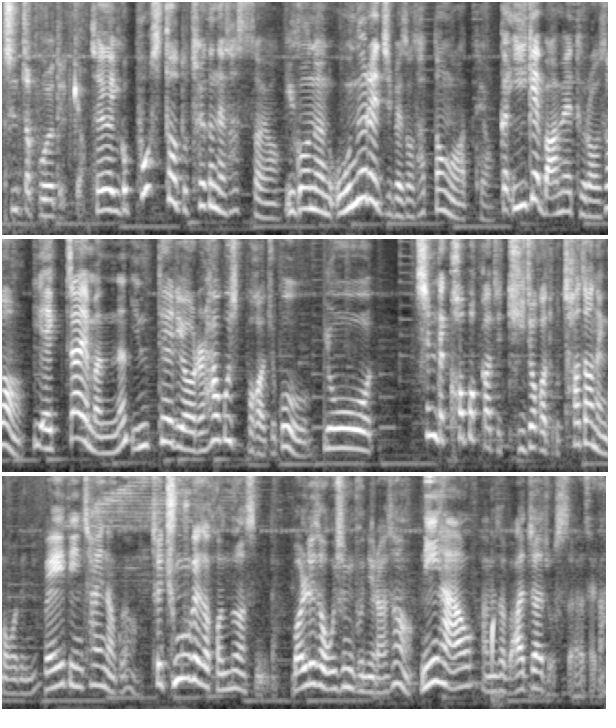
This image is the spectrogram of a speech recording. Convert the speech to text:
진짜 보여드릴게요. 제가 이거 포스터도 최근에 샀어요. 이거는 오늘의 집에서 샀던 것 같아요. 그러니까 이게 마음에 들어서 이 액자에 맞는 인테리어를 하고 싶어가지고 요 침대 커버까지 뒤져가지고 찾아낸 거거든요. made in China고요. 저희 중국에서 건너왔습니다. 멀리서 오신 분이라서 你好 하면서 맞아줬어요, 제가.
